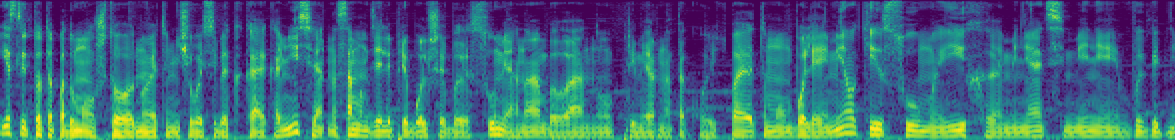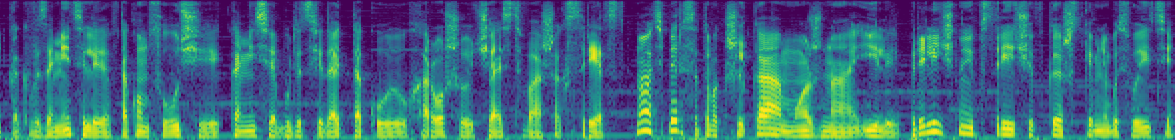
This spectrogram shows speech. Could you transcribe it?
Если кто-то подумал, что ну это ничего себе какая комиссия, на самом деле при большей бы сумме она была ну, примерно такой. Поэтому более мелкие суммы, их э, менять менее выгоднее. Как вы заметили, в таком случае комиссия будет съедать такую хорошую часть ваших средств. Ну а теперь с этого кошелька можно или приличные встречи в кэш с кем-нибудь выйти,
